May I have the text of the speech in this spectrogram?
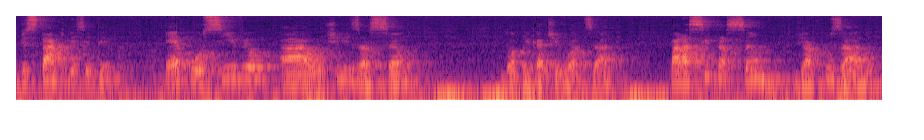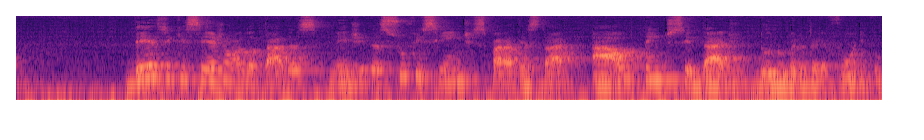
Destaque desse tema é possível a utilização do aplicativo WhatsApp para citação de acusado, desde que sejam adotadas medidas suficientes para atestar a autenticidade do número telefônico,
